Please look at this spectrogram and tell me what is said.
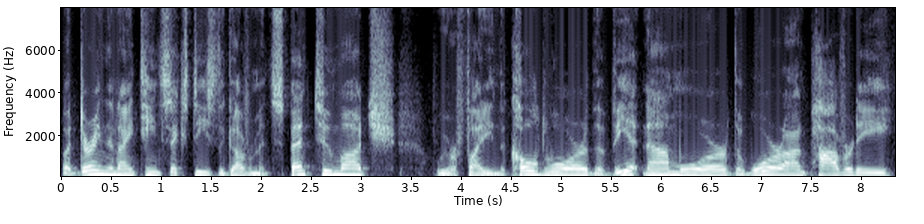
But during the 1960s, the government spent too much. We were fighting the Cold War, the Vietnam War, the war on poverty,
